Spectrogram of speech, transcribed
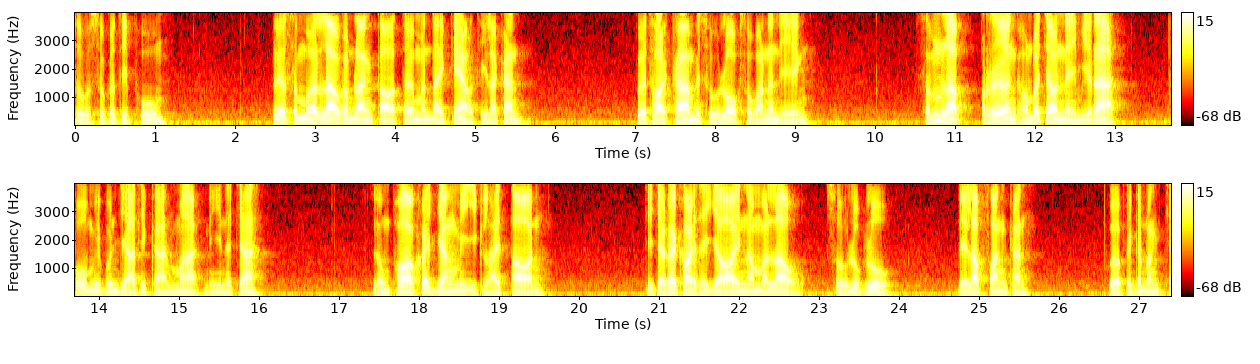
สู่สุคติภูมิเปรียบเสมือนเรากำลังต่อเติมบันไดแก้วทีละขั้น เพื่อทอดข้ามไปสู่โลกสวรรค์นั่นเองสำหรับเรื่องของพระเจ้าในมีราช ผู้มีบุญญาธิการมากนี้นะจ๊ะหลวงพ่อก็ยังมีอีกหลายตอน ที่จะค่อยๆ ทยอยนำมาเล่าสู่ลูกๆ ได้รับฟังกัน เพื่อเป็นกำลังใจ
